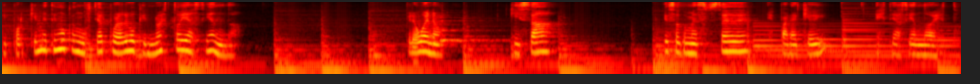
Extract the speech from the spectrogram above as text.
¿Y por qué me tengo que angustiar por algo que no estoy haciendo? Pero bueno, quizá eso que me sucede es para que hoy esté haciendo esto.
